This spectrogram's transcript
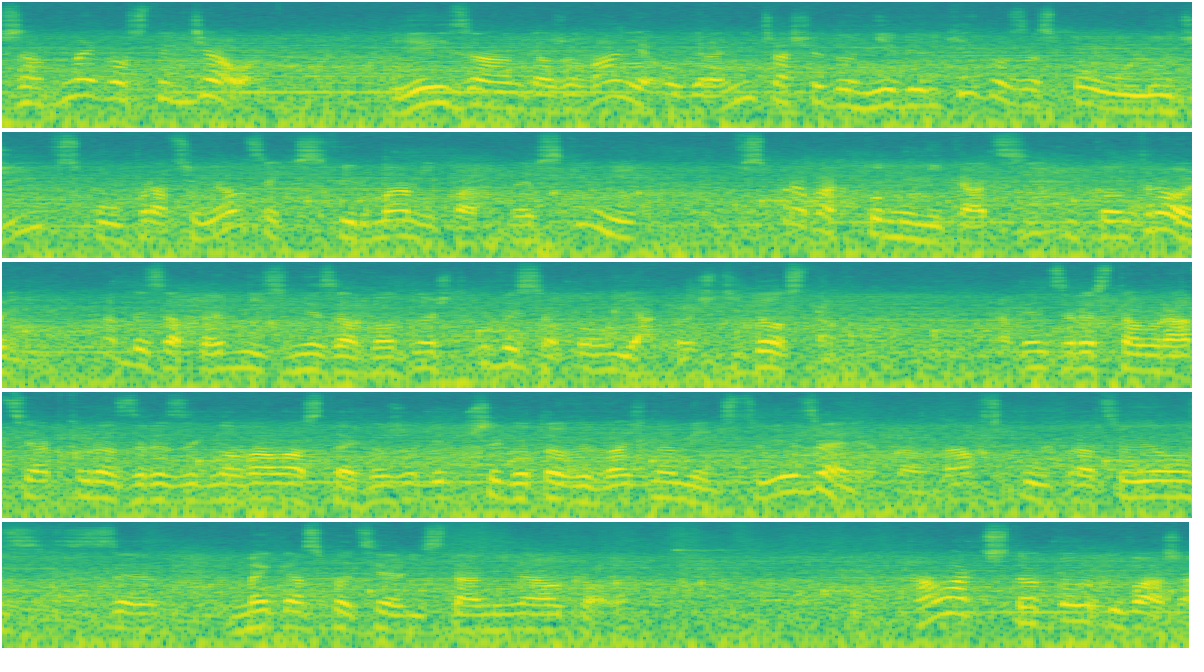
żadnego z tych działań. Jej zaangażowanie ogranicza się do niewielkiego zespołu ludzi współpracujących z firmami partnerskimi w sprawach komunikacji i kontroli, aby zapewnić niezawodność i wysoką jakość dostaw. A więc restauracja, która zrezygnowała z tego, żeby przygotowywać na miejscu jedzenie, prawda? Współpracują z, z mega specjalistami naokoło. Howard Stockton uważa,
